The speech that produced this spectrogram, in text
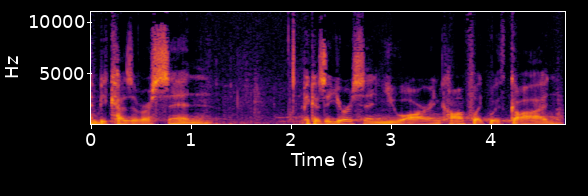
And because of our sin, because of your sin, you are in conflict with God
